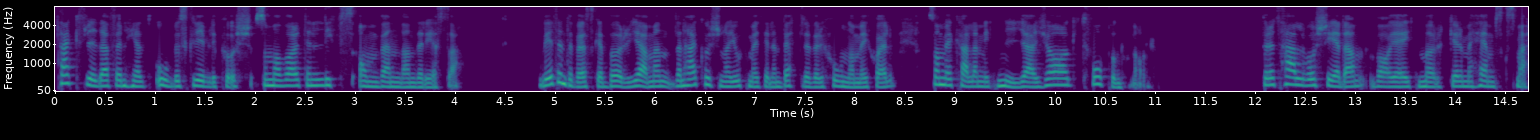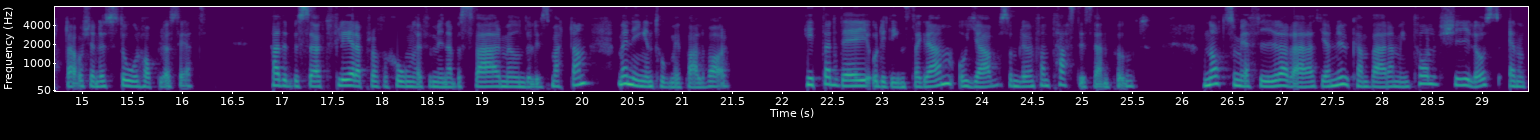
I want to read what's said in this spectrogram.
Tack Frida för en helt obeskrivlig kurs som har varit en livsomvändande resa. Vet inte var jag ska börja, men den här kursen har gjort mig till en bättre version av mig själv som jag kallar mitt nya jag 2.0. För ett halvår sedan var jag i ett mörker med hemsk smärta och kände stor hopplöshet. Hade besökt flera professioner för mina besvär med underlivssmärtan, men ingen tog mig på allvar. Hittade dig och ditt Instagram och Jab som blev en fantastisk vändpunkt. Något som jag firar är att jag nu kan bära min 12 kilos, en, ett,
